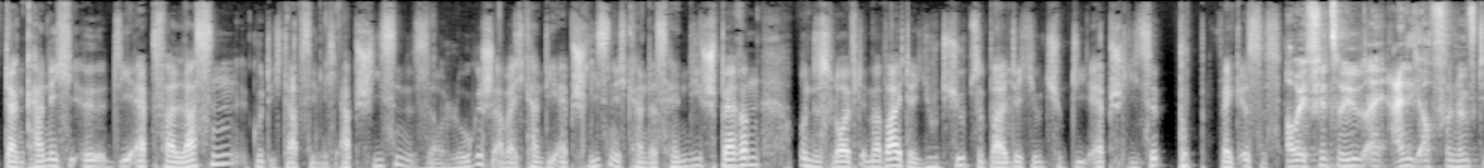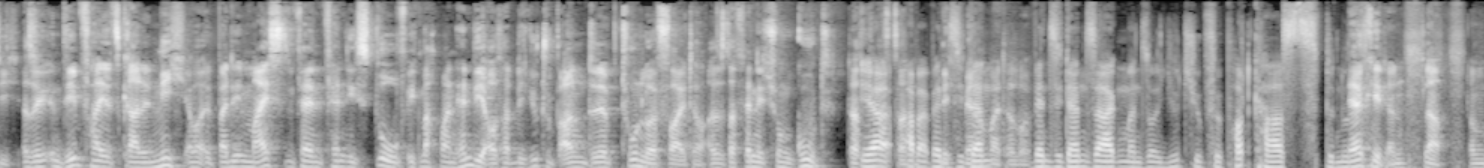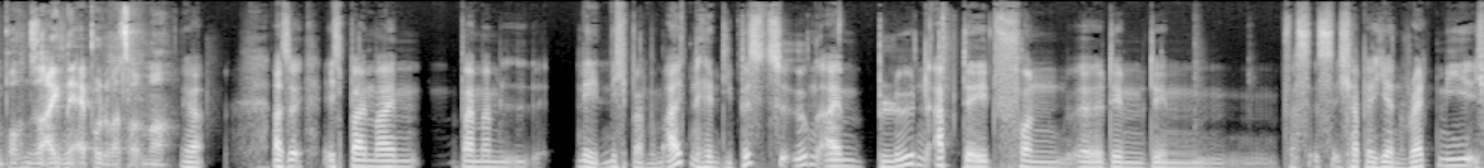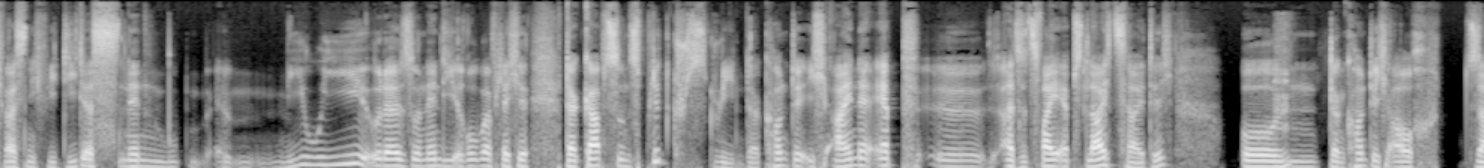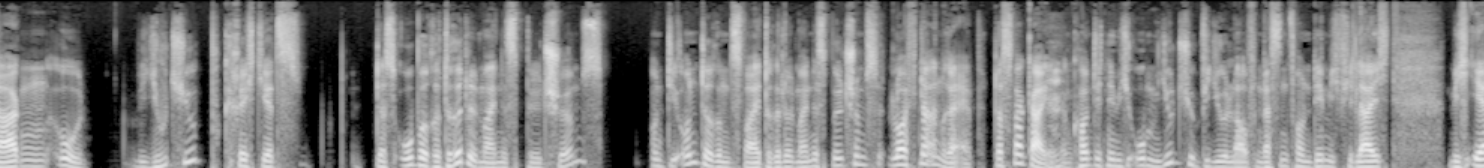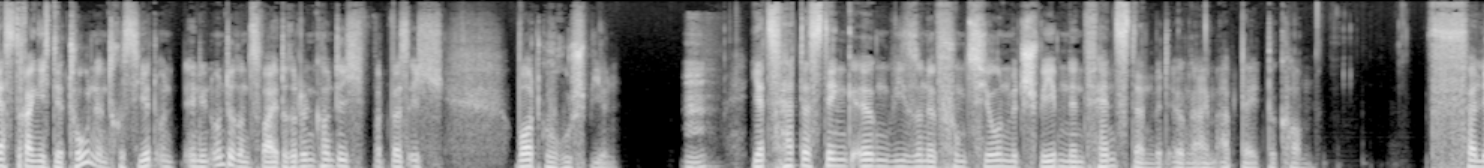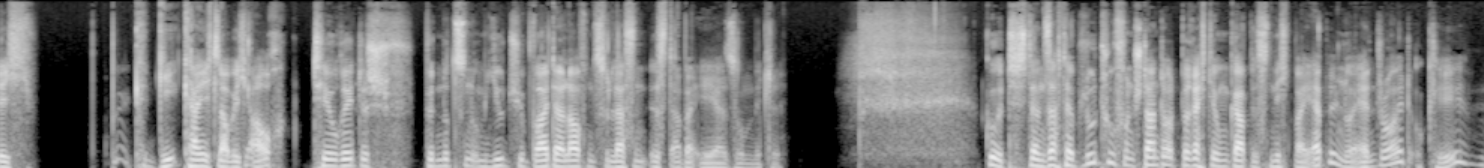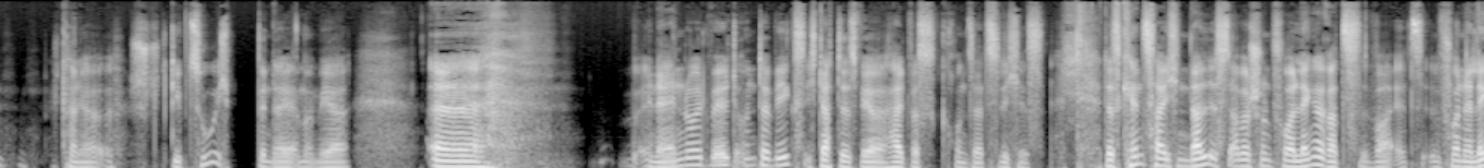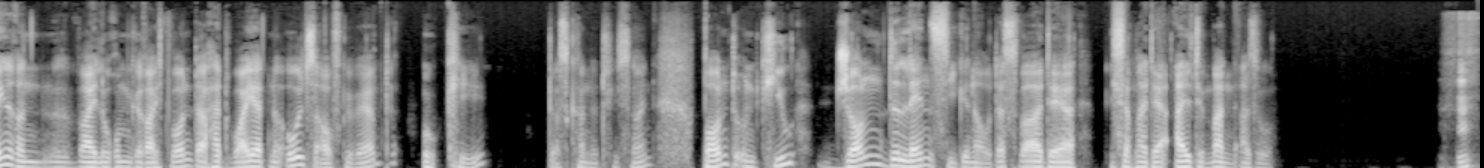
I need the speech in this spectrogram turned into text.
dann kann ich äh, die App verlassen. Gut, ich darf sie nicht abschießen, das ist auch logisch, aber ich kann die App schließen, ich kann das Handy sperren und es läuft immer weiter. YouTube, sobald ich YouTube die App schließe, pup, weg ist es. Aber ich finde es eigentlich auch vernünftig. Also in dem Fall jetzt gerade nicht, aber bei den meisten Fällen fände ich es doof. Ich mache mein Handy aus, hatte YouTube an und der Ton läuft weiter. Also da fände ich schon gut. Dass ja, das aber wenn sie dann, wenn sie dann sagen, man soll YouTube für Podcasts benutzen. Ja, okay, dann klar. Dann brauchen sie eine eigene App oder was auch immer. Ja. Also ich bei meinem bei meinem nee, nicht bei meinem alten Handy, bis zu irgendeinem blöden Update von äh, dem, dem, was ist, ich habe ja hier ein Redmi, ich weiß nicht, wie die das nennen, äh, MIUI oder so nennen die ihre Oberfläche, da gab es so ein Split-Screen, da konnte ich eine App, äh, also zwei Apps gleichzeitig. Und mhm. dann konnte ich auch sagen, oh, YouTube kriegt jetzt das obere Drittel meines Bildschirms und die unteren zwei Drittel meines Bildschirms läuft eine andere App. Das war geil. Mhm. Dann konnte ich nämlich oben YouTube-Video laufen lassen, von dem ich vielleicht mich erstrangig der Ton interessiert und in den unteren zwei Dritteln konnte ich, was weiß ich, Wortguru spielen. Mhm. Jetzt hat das Ding irgendwie so eine Funktion mit schwebenden Fenstern mit irgendeinem Update bekommen. Völlig, kann ich glaube ich auch theoretisch benutzen, um YouTube weiterlaufen zu lassen, ist aber eher so Mittel. Gut, dann sagt er, Bluetooth und Standortberechtigung gab es nicht bei Apple, nur Android. Okay, ich kann ja, gebe zu, ich bin da ja immer mehr äh, in der Android-Welt unterwegs. Ich dachte, es wäre halt was Grundsätzliches. Das Kennzeichen Null ist aber schon vor längerer vor einer längeren Weile rumgereicht worden. Da hat Wired eine Olds aufgewärmt. Okay. Das kann natürlich sein. Bond und Q, John Delancey, genau, das war der, ich sag mal, der alte Mann, also mhm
